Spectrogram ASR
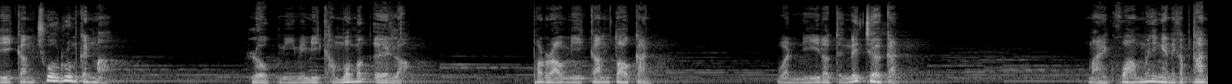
ดีกรรมชั่วร่วมกันมา โลกนี้ไม่มีคำว่าบังเอิญหรอก เพราะเรามีกรรมต่อกัน วันนี้เราถึงได้เจอกัน หมายความว่ายังไงนะครับท่าน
